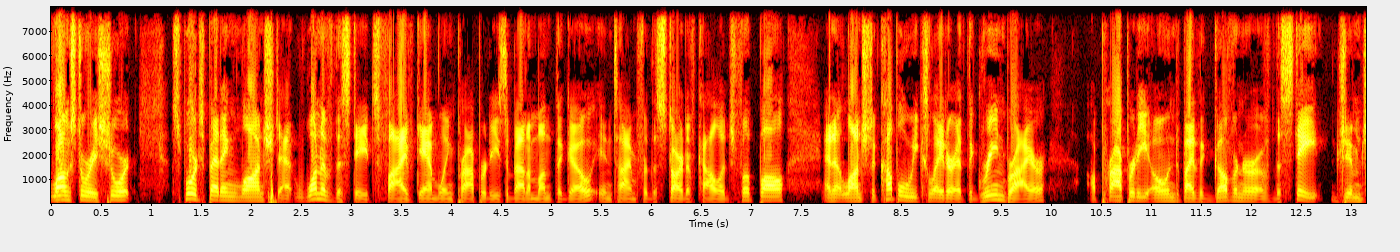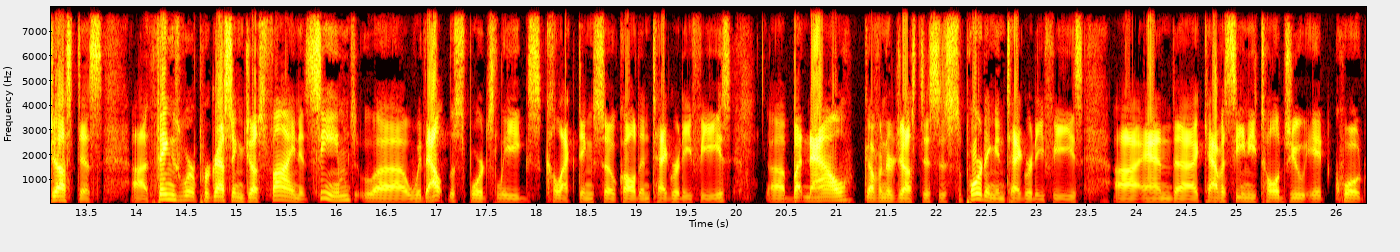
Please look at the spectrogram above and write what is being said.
Long story short, sports betting launched at one of the state's five gambling properties about a month ago in time for the start of college football, and it launched a couple weeks later at the Greenbrier a property owned by the governor of the state, Jim Justice. Uh, things were progressing just fine, it seemed, uh, without the sports leagues collecting so called integrity fees. Uh, but now Governor Justice is supporting integrity fees, uh, and uh, Cavacini told you it, quote,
